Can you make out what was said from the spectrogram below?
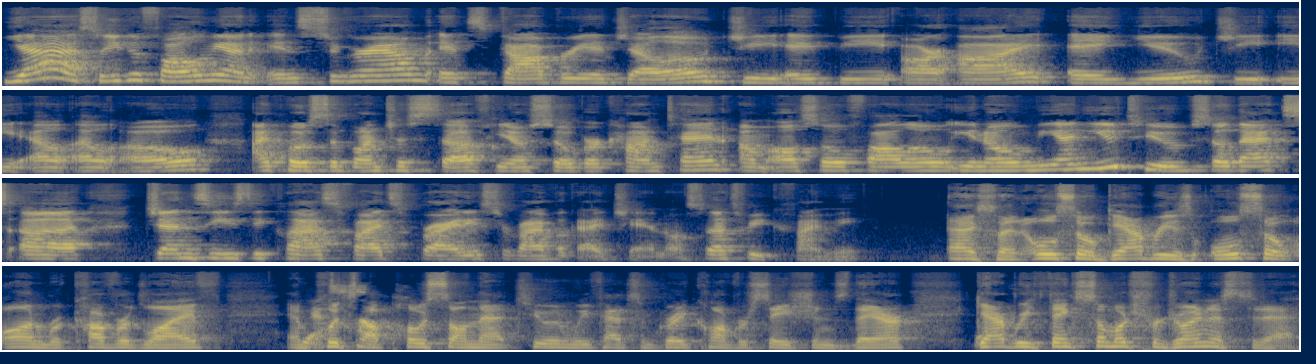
Yeah, so you can follow me on Instagram. It's Gabriaugello, G A B R I A U G E L L O. I post a bunch of stuff, you know, sober content. Um, also follow, you know, me on YouTube. So that's uh, Gen Z's Declassified Sobriety Survival Guide channel. So that's where you can find me. Excellent. Also, Gabri is also on Recovered Life and yes. puts out posts on that too. And we've had some great conversations there. Gabri, thanks so much for joining us today.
